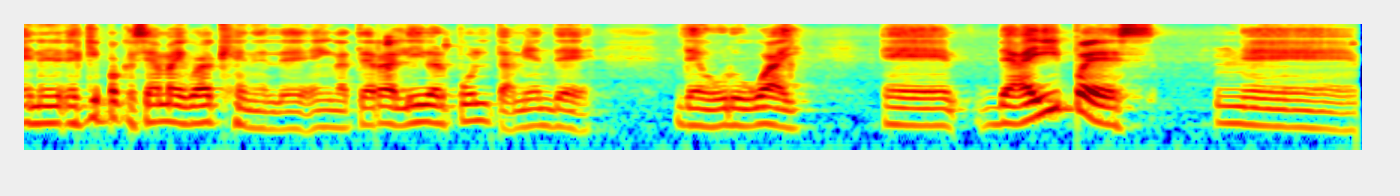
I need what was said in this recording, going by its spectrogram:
en, el equipo que se llama igual que en el de Inglaterra, Liverpool, también de, de Uruguay. Eh, de ahí pues... Eh,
